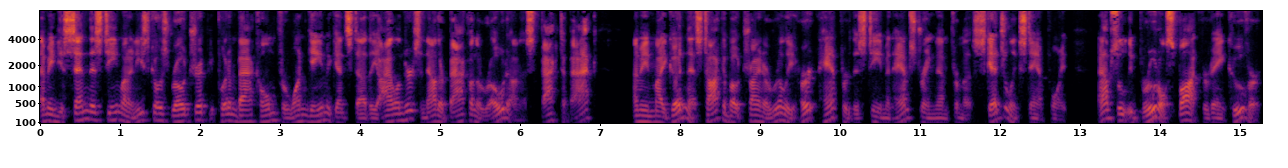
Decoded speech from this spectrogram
I mean, you send this team on an East Coast road trip, you put them back home for one game against uh, the Islanders, and now they're back on the road on us back to back. I mean, my goodness, talk about trying to really hurt, hamper this team and hamstring them from a scheduling standpoint. Absolutely brutal spot for Vancouver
